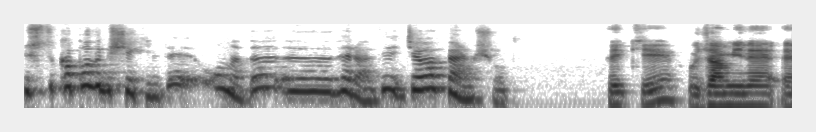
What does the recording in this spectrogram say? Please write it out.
üstü kapalı bir şekilde ona da e, herhalde cevap vermiş oldum. Peki hocam yine e,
